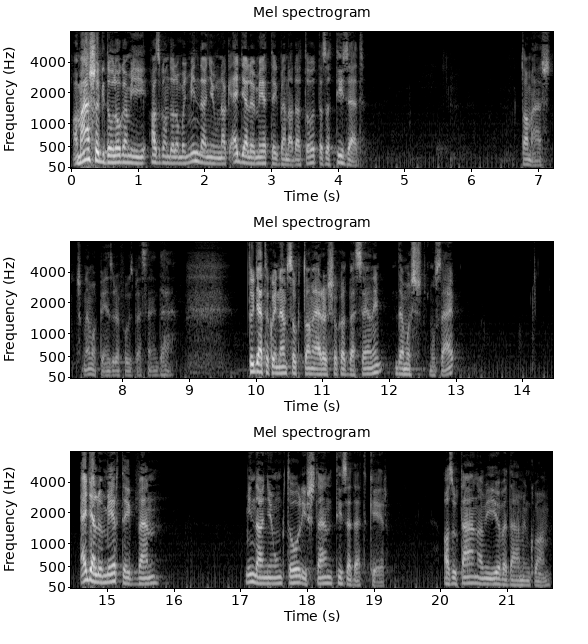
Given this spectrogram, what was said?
A második dolog, ami azt gondolom, hogy mindannyiunknak egyelő mértékben adatott, az a tized. Tamás, csak nem a pénzről fogsz beszélni, de Tudjátok, hogy nem szoktam erről sokat beszélni, de most muszáj. Egyelő mértékben mindannyiunktól Isten tizedet kér. Azután, ami jövedelmünk van.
